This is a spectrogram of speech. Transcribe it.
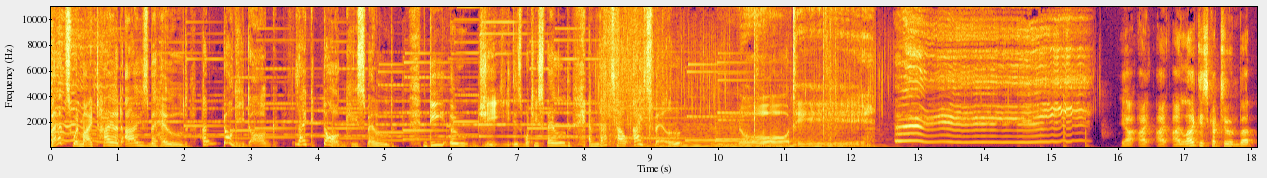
That's when my tired eyes beheld a doggy dog. Like dog he spelled. D O G is what he spelled, and that's how I spell Yeah, I, I, I like this cartoon, but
